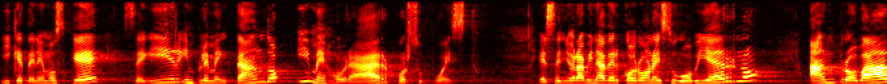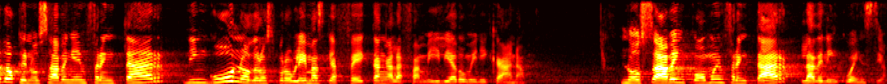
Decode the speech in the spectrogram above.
y que tenemos que seguir implementando y mejorar, por supuesto. El señor Abinader Corona y su gobierno han probado que no saben enfrentar ninguno de los problemas que afectan a la familia dominicana. No saben cómo enfrentar la delincuencia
